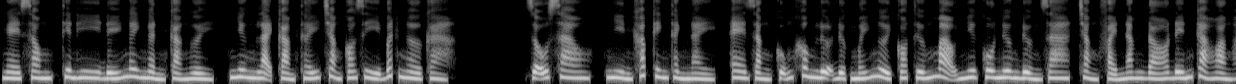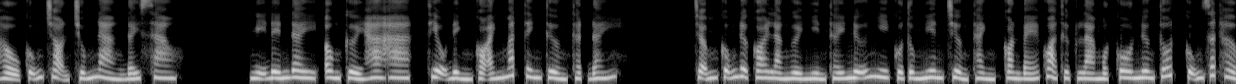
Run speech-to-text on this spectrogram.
Nghe xong, Thiên Hy đế ngây ngần cả người, nhưng lại cảm thấy chẳng có gì bất ngờ cả. Dẫu sao, nhìn khắp kinh thành này, e rằng cũng không lựa được mấy người có tướng mạo như cô nương đường ra, chẳng phải năm đó đến cả hoàng hậu cũng chọn chúng nàng đấy sao. Nghĩ đến đây, ông cười ha ha, thiệu đình có ánh mắt tinh tường thật đấy. Trẫm cũng được coi là người nhìn thấy nữ nhi của Tùng Niên trưởng thành, con bé quả thực là một cô nương tốt cũng rất hợp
